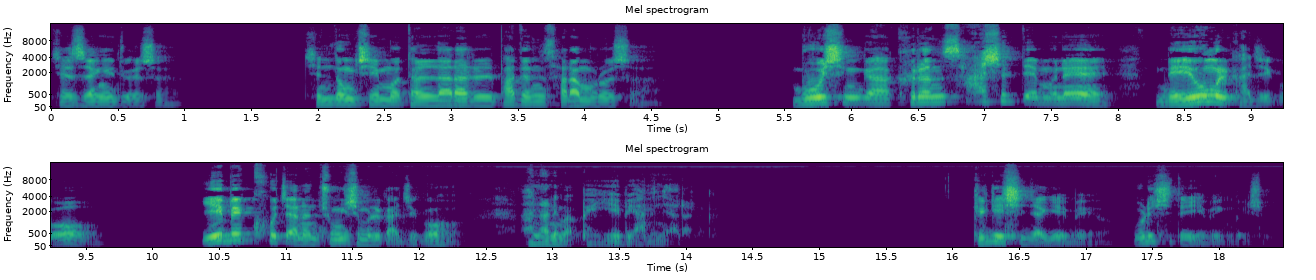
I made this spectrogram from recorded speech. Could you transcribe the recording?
제사장이 되어서 진동치 못할 나라를 받은 사람으로서 무엇인가 그런 사실 때문에 내용을 가지고 예배코자 하는 중심을 가지고 하나님 앞에 예배하느냐라는 거예요. 그게 신약의 예배예요. 우리 시대의 예배인 것입니다.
